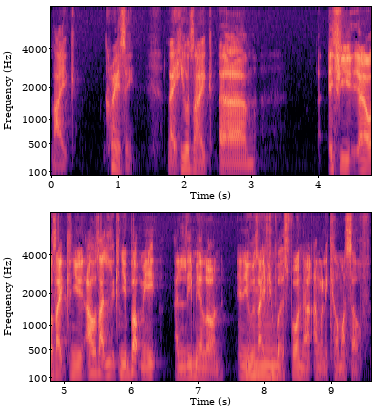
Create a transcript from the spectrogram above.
like crazy, like he was like, um, if you, and I was like, can you, I was like, can you block me and leave me alone? And he was like, if you put his phone down, I'm gonna kill myself.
